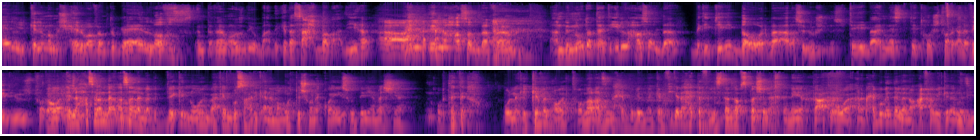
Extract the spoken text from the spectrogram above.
قايل كلمة مش حلوة فبتقوم جاي قايل لفظ أنت فاهم قصدي؟ وبعد كده سحبة بعديها. آه. إيه ال- إيه اللي حصل ده فاهم؟ عند النقطة بتاعت إيه اللي حصل ده بتبتدي تدور بقى على solutions بتبتدي بقى الناس تبتدي تخش تتفرج على videos تتفرج هو إيه اللي حصل؟ بتتكلم. أصلا لما بت break النوم بعد كده تبص عليك أنا ما متش وأنا كويس والدنيا ماشية. وبتكتب بقول لك إيه كيفن هارت والله العظيم بحبه جدا. كان في كده حتة في ال stand up special الأخرانية بتاعته هو أنا بحبه جدا لأنه عفوي كده ولذيذ.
